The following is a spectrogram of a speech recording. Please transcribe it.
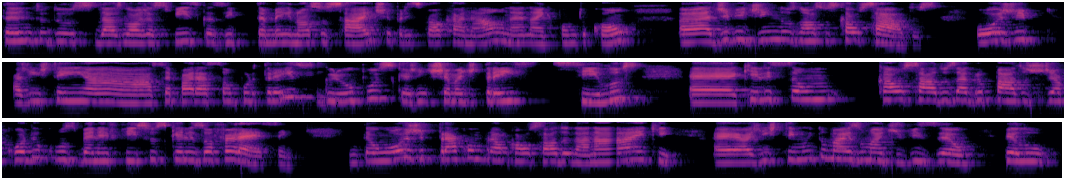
tanto dos, das lojas físicas e também nosso site, principal canal, né, Nike.com, uh, dividindo os nossos calçados. Hoje a gente tem a separação por três grupos, que a gente chama de três silos, é, que eles são calçados agrupados de acordo com os benefícios que eles oferecem. Então, hoje, para comprar um calçado da Nike, é, a gente tem muito mais uma divisão pelo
